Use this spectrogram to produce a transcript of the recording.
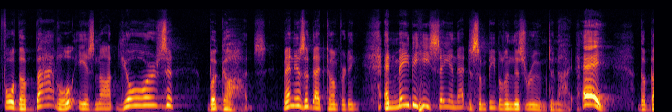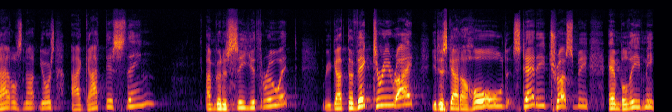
for the battle is not yours, but God's. Man, isn't that comforting? And maybe he's saying that to some people in this room tonight. Hey, the battle's not yours. I got this thing. I'm going to see you through it. We got the victory, right? You just got to hold steady, trust me, and believe me.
